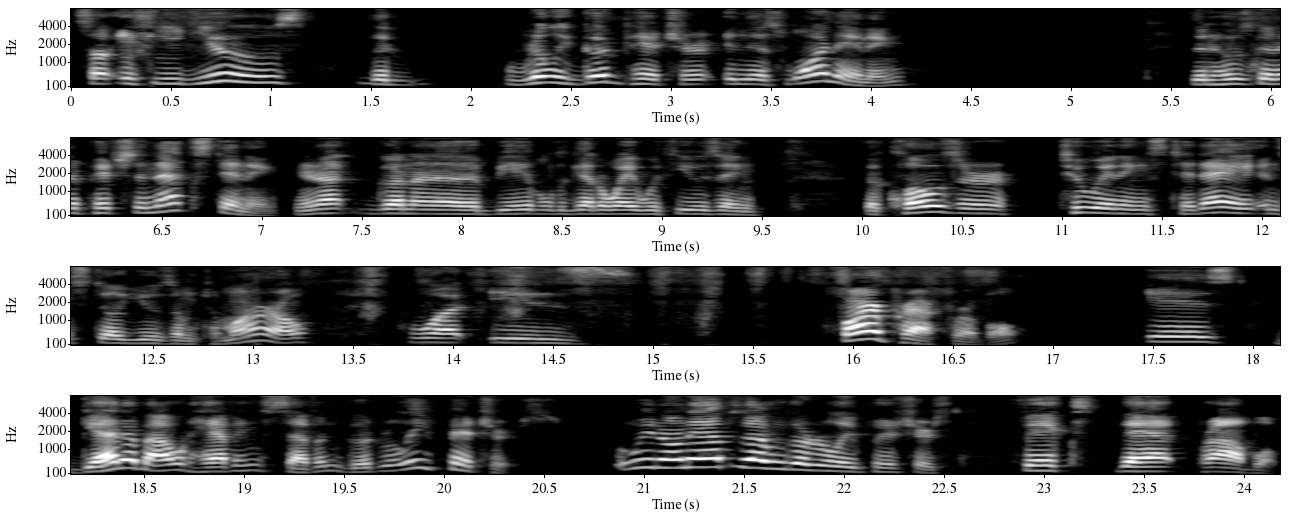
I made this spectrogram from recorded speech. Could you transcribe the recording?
So if you'd use the really good pitcher in this one inning, then who's going to pitch the next inning? You're not going to be able to get away with using the closer two innings today and still use them tomorrow. What is far preferable is get about having seven good relief pitchers. But we don't have seven good relief pitchers. Fix that problem.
